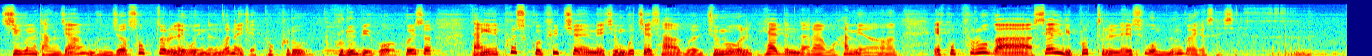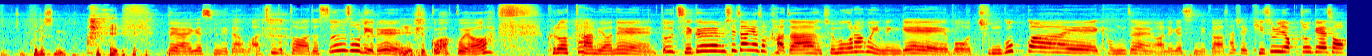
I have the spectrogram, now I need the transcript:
지금 당장 먼저 속도를 내고 있는 거는 이제 에코프로 그룹이고 그래서 당연히 포스코 퓨처엠의 전구체 사업을 주목을 해야 된다라고 하면 에코프로가 sell report를 낼 수가 없는 거예요, 사실은. 좀 그렇습니다. 네, 알겠습니다. 뭐 아침부터 아주 쓴소리를 예. 듣고 왔고요. 그렇다면은 또 지금 시장에서 가장 주목을 하고 있는 게 뭐 중국과의 경쟁 아니겠습니까? 사실 기술력 쪽에서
